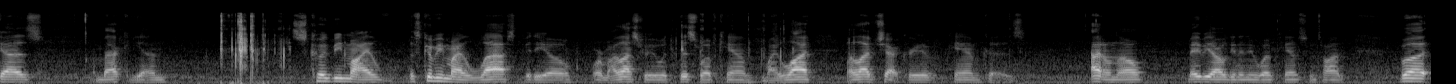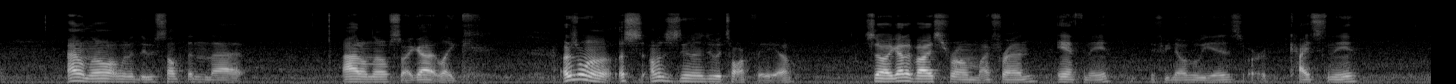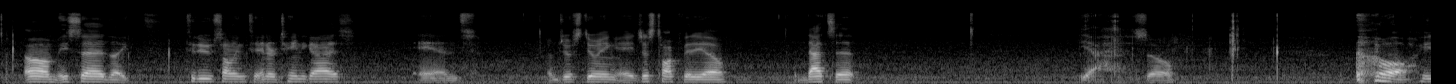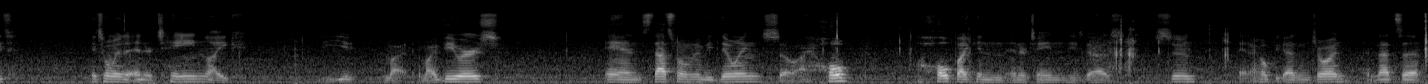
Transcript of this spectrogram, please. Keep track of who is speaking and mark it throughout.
Speaker 1: guys, I'm back again. This could be my this could be my last video or my last video with this webcam, my live my live chat creative cam cuz I don't know. Maybe I'll get a new webcam sometime. But I don't know, I'm to do something that I don't know, so I got like I just want to I'm just to do a talk video. So I got advice from my friend Anthony, if you know who he is, or Kaistani. Um, he said like to do something to entertain you guys, and I'm just doing a just talk video, and that's it. Yeah, so oh he he told me to entertain like you my my viewers, and that's what I'm gonna be doing. So I hope I hope I can entertain these guys soon, and I hope you guys enjoyed. And that's it.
